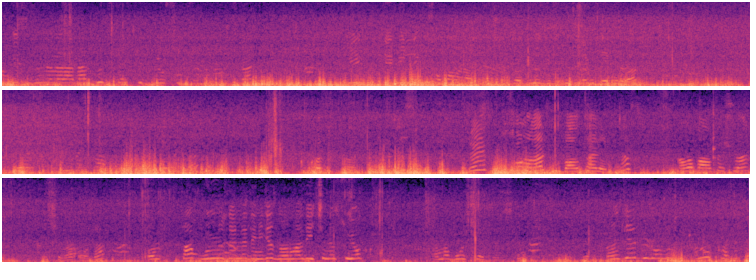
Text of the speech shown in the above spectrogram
bugün sizinle beraber üç tespit arkadaşlar. Bir demirli bir sopa var arkadaşlar. Gördüğünüz gibi ucunda bir. Ve son olarak bir. Ama balta şu an işi var orada. Tam bunun üzerine deneyeceğiz. Normalde içinde su yok. Ama boş yapacağız. Önce biz onu, onu kazıkla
